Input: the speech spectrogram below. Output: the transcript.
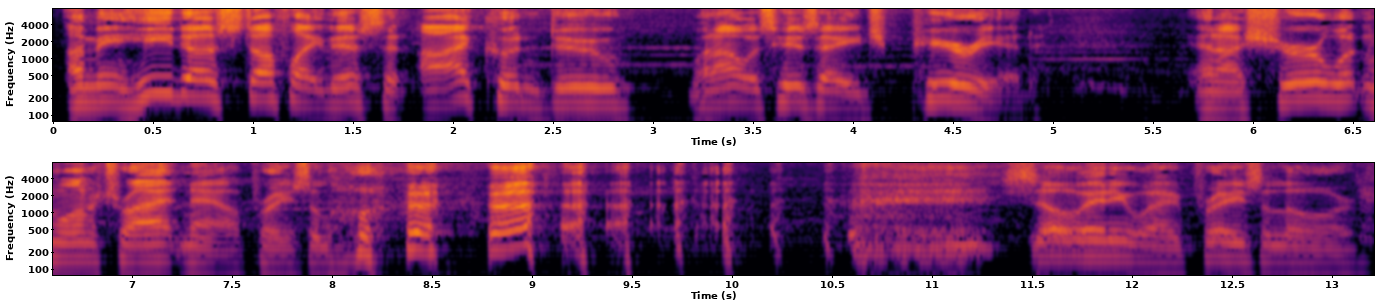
I mean, he does stuff like this that I couldn't do when I was his age, period. And I sure wouldn't want to try it now, praise the Lord. so, anyway, praise the Lord.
